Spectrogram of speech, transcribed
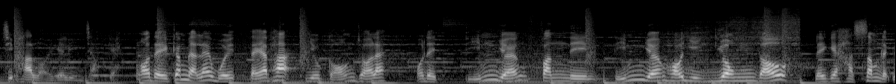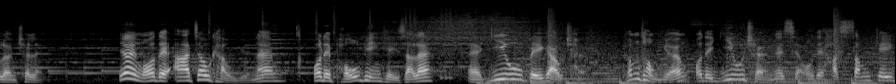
接下來嘅練習嘅。我哋今日呢會第一 part 要講咗呢，我哋點樣訓練，點樣可以用到你嘅核心力量出嚟。因為我哋亞洲球員呢，我哋普遍其實呢誒腰比較長，咁同樣我哋腰長嘅時候，我哋核心肌群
